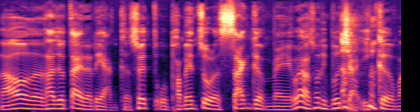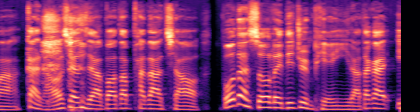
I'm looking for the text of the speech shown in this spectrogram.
然后呢，他就带了两个，所以我旁边坐了三个妹。我想说，你不是讲一个吗？干，然后现在怎样？不知道他潘大乔。不过那时候 Lady Drink 便宜啦，大概一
